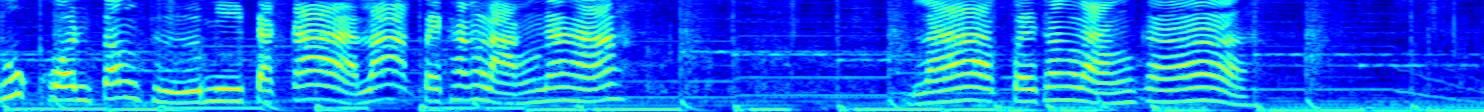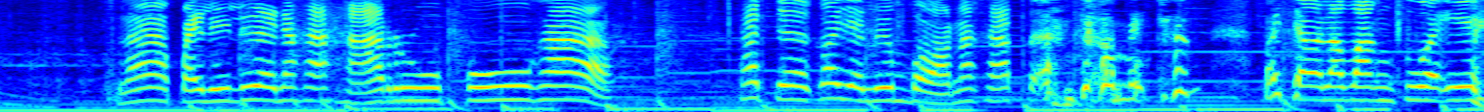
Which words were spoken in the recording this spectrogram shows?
ทุกคนต้องถือมีตะกร้าลากไปข้างหลังนะคะ ลากไปข้างหลังค่ะ ลากไปเรื่อย ๆ นะคะ หารูปูค่ะ ถ้าเจอก็อย่าลืมบอกนะคะแต่ถ้าไม่เจอไปจะระวังตัวเอง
